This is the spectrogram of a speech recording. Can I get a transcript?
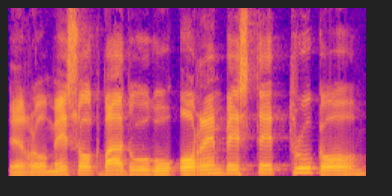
Erromesok badugu horren beste truko,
